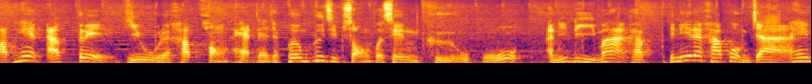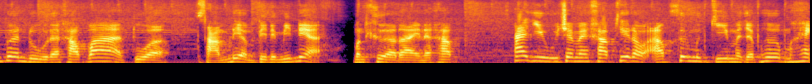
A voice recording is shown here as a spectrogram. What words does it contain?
ประเภทอัปเกรดยิวนะครับของแพทเนี่ยจะเพิ่มขึ้น 12%คือโอ้โหอันนี้ดีมากครับ ทีนี้นะครับผมจะให้เพื่อนดูนะครับว่าตัวสามเหลี่ยมพีระมิดเนี่ยมันคืออะไรนะครับถ้ายิวใช่ไหมครับที่เราอัพขึ้นเมื่อกี้มันจะเพิ่มให้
